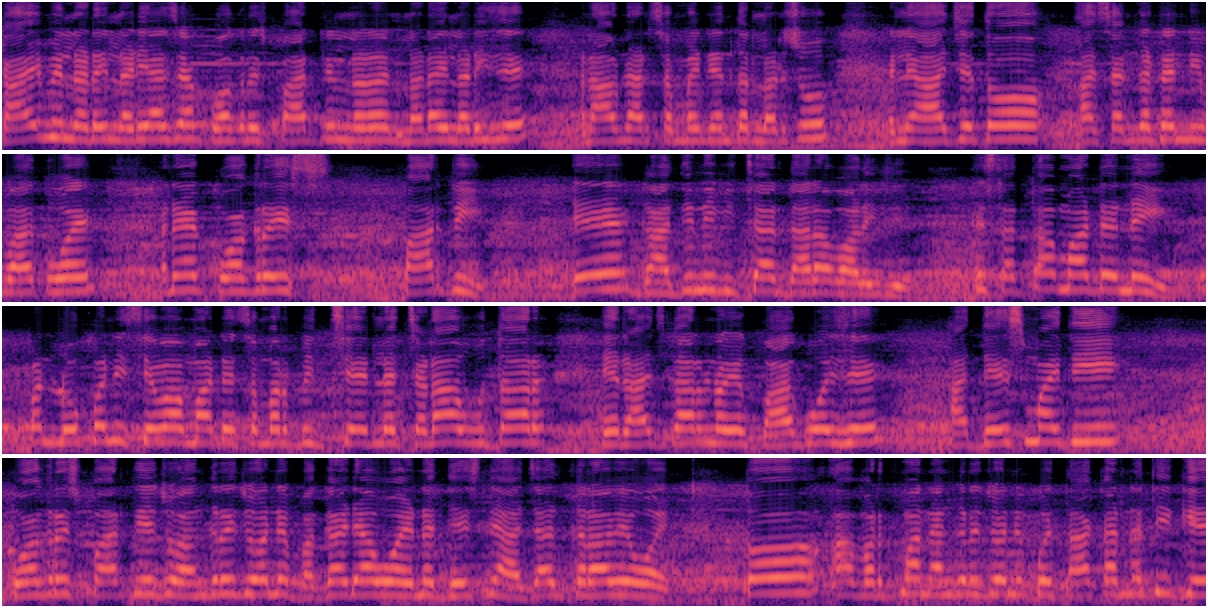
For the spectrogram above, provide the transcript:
કાયમી લડાઈ લડ્યા છે. કોંગ્રેસ પાર્ટી લડાઈ લડી છે. અને આવનાર સમયની અંદર લડશું. એટલે આજે તો આ સંગઠનની વાત હોય. અને કોંગ્રેસ પાર્ટી એ ગાંધીની વિચારધારાવાળી છે. એ સત્તા માટે નહીં, પણ લોકોની સેવા માટે સમર્પિત છે. એટલે ચડાવ ઉતાર એ રાજકારણનો એક ભાગ હોય છે. આ દેશમાંથી કોંગ્રેસ પાર્ટીએ જો અંગ્રેજોને ભગાડ્યા હોય અને દેશને આઝાદ કરાવ્યો હોય, તો આ વર્તમાન અંગ્રેજોની કોઈ તાકાત નથી કે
